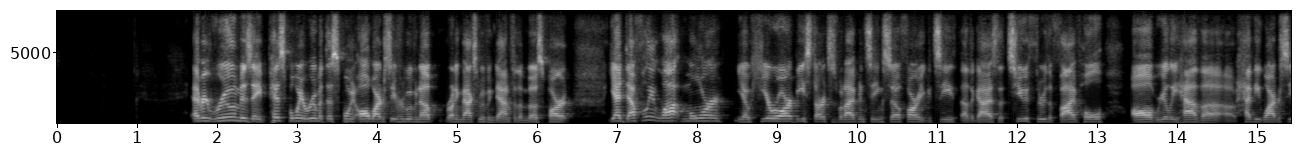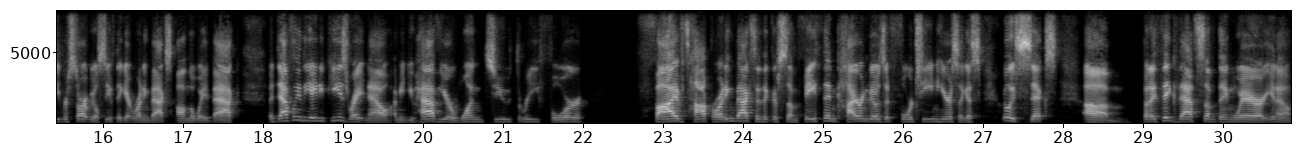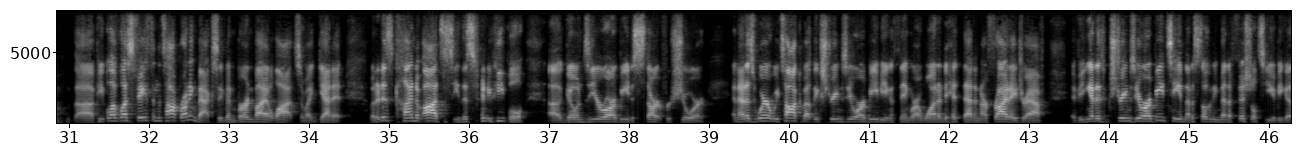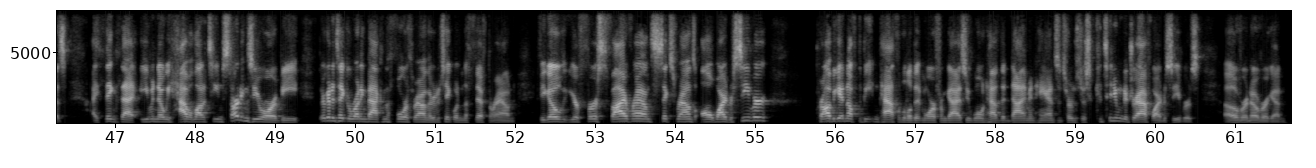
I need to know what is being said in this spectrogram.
Every room is a piss boy room at this point. All wide receivers moving up, running backs moving down for the most part. Yeah, definitely a lot more, you know, hero RB starts is what I've been seeing so far. You can see uh, the guys, the two through the five hole, all really have a, a heavy wide receiver start. We'll see if they get running backs on the way back. But definitely the ADPs right now. I mean, you have your one, two, three, four, five top running backs. I think there's some faith in. Kyren goes at 14 here, so I guess really six. Um, but I think that's something where, you know, uh, people have less faith in the top running backs. They've been burned by it a lot. So I get it. But it is kind of odd to see this many people uh, going zero RB to start for sure. And that is where we talk about the extreme zero RB being a thing where I wanted to hit that in our Friday draft. If you can get an extreme zero RB team, that is still going to be beneficial to you because I think that even though we have a lot of teams starting zero RB, they're going to take a running back in the fourth round. They're going to take one in the fifth round. If you go your first five rounds, six rounds, all wide receiver, probably getting off the beaten path a little bit more from guys who won't have the diamond hands in terms of just continuing to draft wide receivers over and over again.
